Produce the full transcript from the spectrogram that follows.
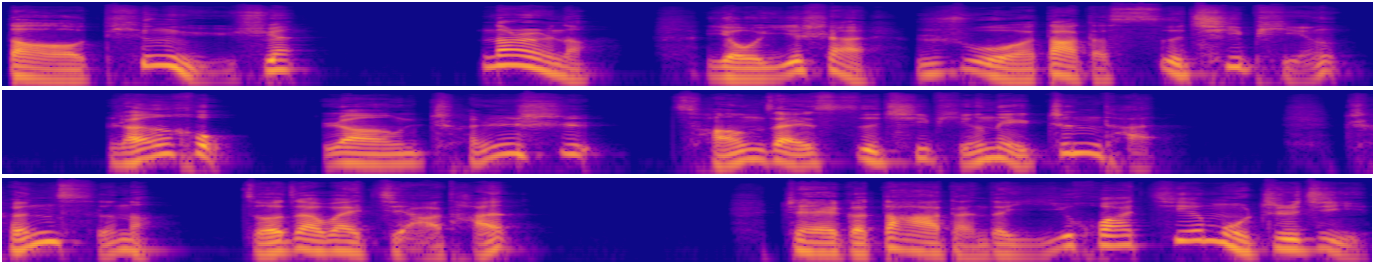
到听雨轩，那儿呢有一扇偌大的四七屏，然后让陈师藏在四七屏内真弹，陈慈呢则在外假弹。这个大胆的移花接木之计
